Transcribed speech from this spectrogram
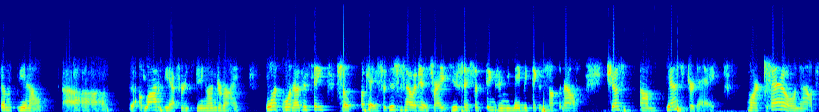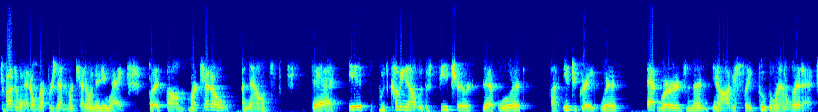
the you know uh, a lot of the effort is being undermined. One one other thing. So okay, so this is how it is, right? You say some things and you made me think of something else. Just um, yesterday, Marketo announced. By the way, I don't represent Marketo in any way, but um, announced that it was coming out with a feature that would uh, integrate with AdWords and then, you know, obviously Google Analytics.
